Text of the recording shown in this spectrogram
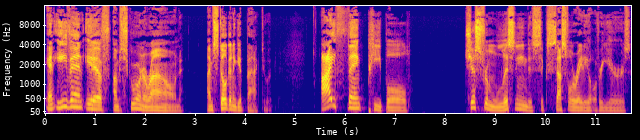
And even if I'm screwing around, I'm still going to get back to it. I think people, just from listening to successful radio over years,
